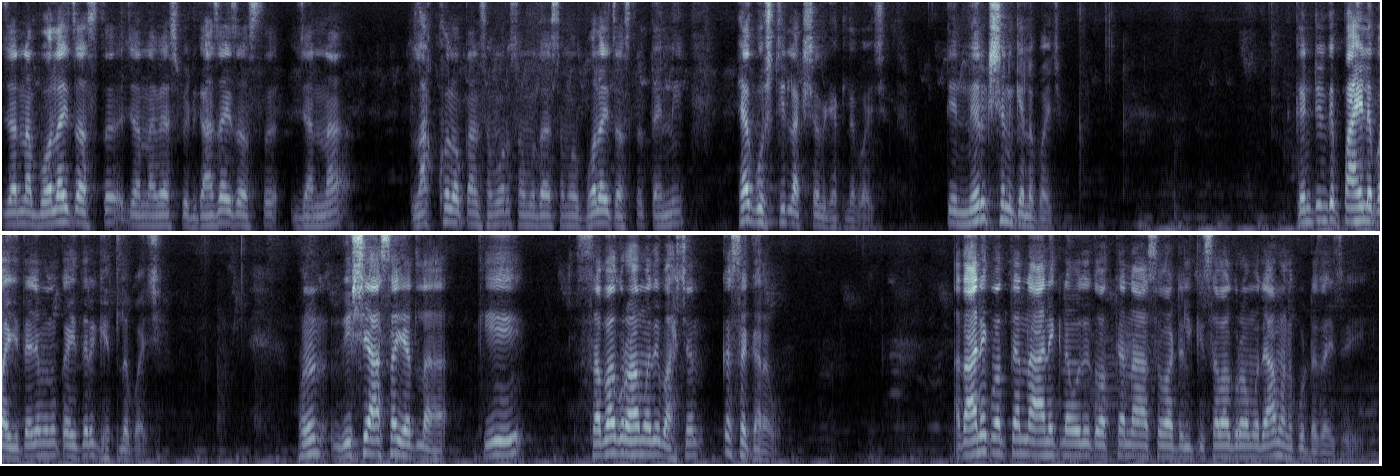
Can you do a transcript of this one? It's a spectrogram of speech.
ज्यांना बोलायचं असतं ज्यांना व्यासपीठ गाजायचं असतं ज्यांना लाखो लोकांसमोर समुदायासमोर बोलायचं असतं त्यांनी ह्या गोष्टी लक्षात घेतल्या पाहिजेत. ते निरीक्षण केलं पाहिजे. कंटिन्यू ते पाहिलं पाहिजे त्याच्यामधून काहीतरी घेतलं पाहिजे. म्हणून विषय असा घेतला की सभागृहामध्ये भाषण कसं करावं? आता अनेक वक्त्यांना अनेक नवोदित वक्त्यांना असं वाटेल की सभागृहामध्ये आम्हाला कुठं जायचं आहे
